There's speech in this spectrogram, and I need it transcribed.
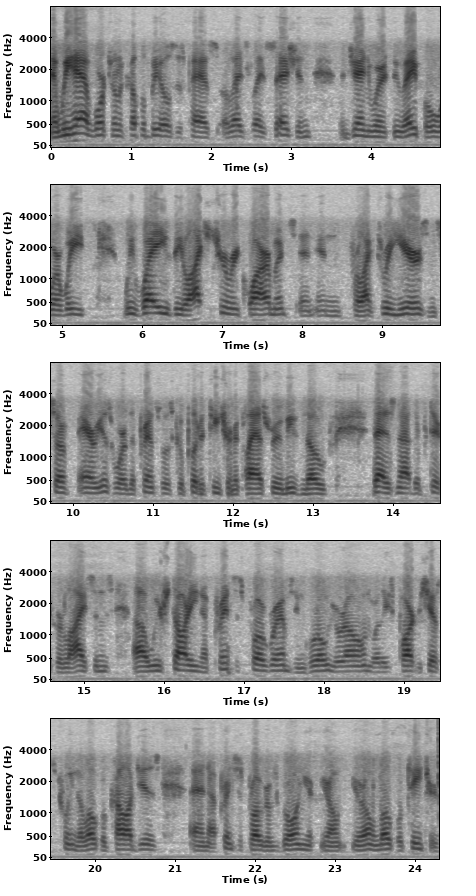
And we have worked on a couple of bills this past uh, legislative session in January through April, where we we waived the licensure requirements and, for like three years in some areas where the principals could put a teacher in a classroom, even though that is not their particular license. Uh, we're starting apprentice programs and grow your own, where these partnerships between the local colleges and apprentice programs, growing your, your own your own local teachers.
